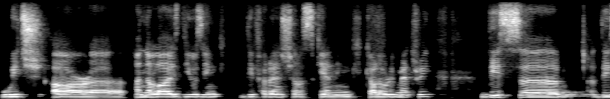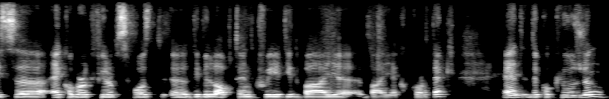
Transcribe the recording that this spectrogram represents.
which are analyzed using differential scanning calorimetry. This uh, this uh, films was uh, developed and created by uh, by EcoCortec, and the conclusion,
